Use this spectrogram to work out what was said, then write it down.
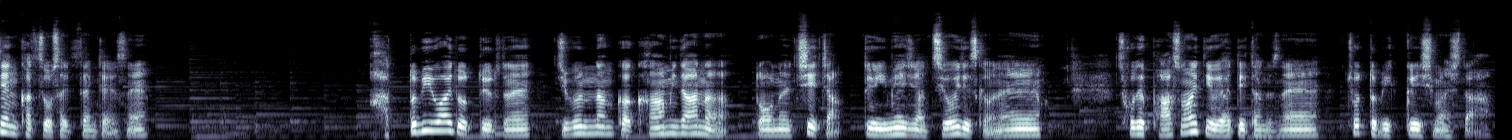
年活動されてたみたいですね。カットビーワイドって言うとね、自分なんか鏡田アナとね、ちえちゃんというイメージが強いですけどね。そこでパーソナリティをやっていたんですね。ちょっとびっくりしました。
